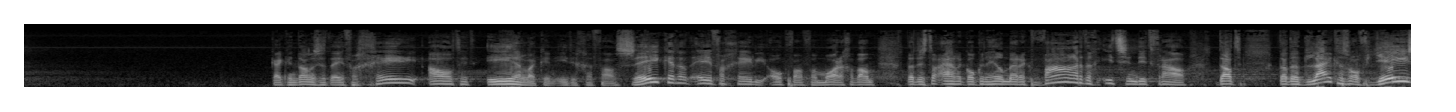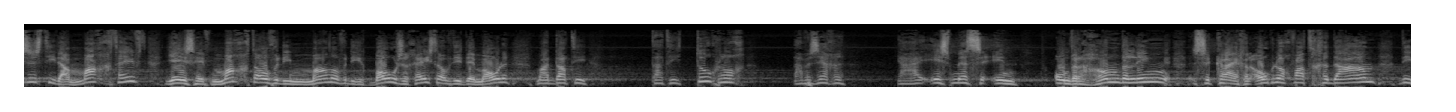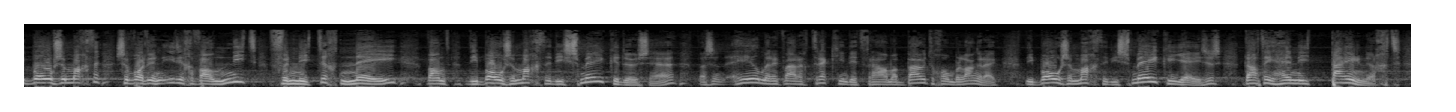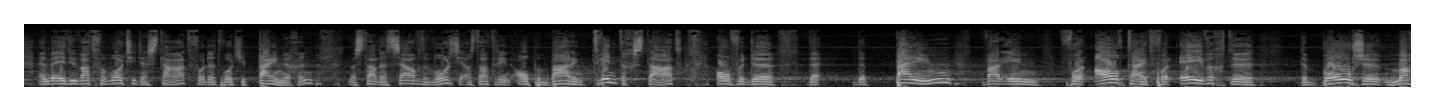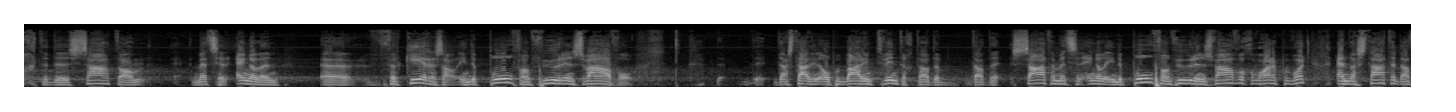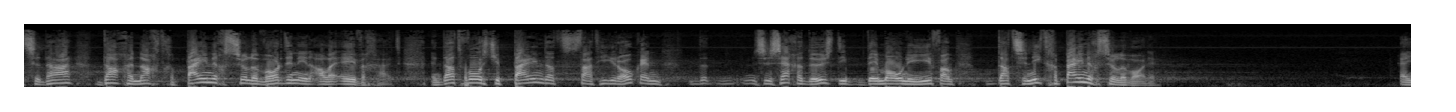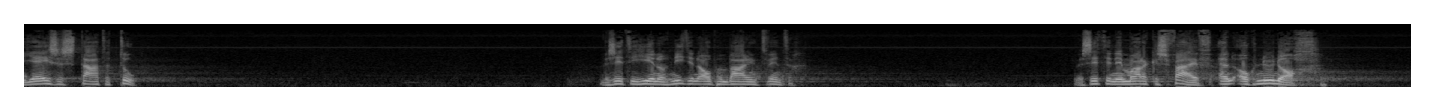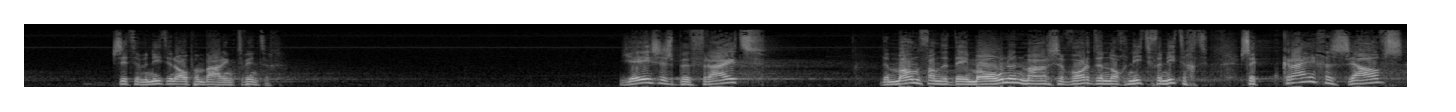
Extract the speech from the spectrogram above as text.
Kijk, en dan is het evangelie altijd eerlijk in ieder geval. Zeker dat evangelie ook van vanmorgen. Want dat is toch eigenlijk ook een heel merkwaardig iets in dit verhaal. Dat, dat het lijkt alsof Jezus, die daar macht heeft. Jezus heeft macht over die man, over die boze geesten, over die demonen. Maar dat hij, dat hij toch nog, laten we zeggen, ja, hij is met ze in onderhandeling. Ze krijgen ook nog wat gedaan, die boze machten. Ze worden in ieder geval niet vernietigd, nee. Want die boze machten die smeken dus. Hè? Dat is een heel merkwaardig trekje in dit verhaal, maar buitengewoon belangrijk. Die boze machten die smeken Jezus dat hij hen niet pijnigt. En weet u wat voor woordje daar staat voor dat woordje pijnigen? Dan staat hetzelfde woordje als dat er in openbaring 20 staat over de, de, de pijn waarin voor altijd, voor eeuwig de, de boze machten, de Satan met zijn engelen uh, verkeren zal in de pool van vuur en zwavel. daar staat in openbaring 20 dat de, dat de Satan met zijn engelen in de pool van vuur en zwavel geworpen wordt. En daar staat er dat ze daar dag en nacht gepijnigd zullen worden in alle eeuwigheid. En dat woordje pijn, dat staat hier ook. En ze zeggen dus, die demonen hiervan, dat ze niet gepijnigd zullen worden. En Jezus staat er toe. We zitten hier nog niet in Openbaring 20. We zitten in Marcus 5 en ook nu nog zitten we niet in Openbaring 20. Jezus bevrijdt de man van de demonen, maar ze worden nog niet vernietigd. Ze krijgen zelfs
